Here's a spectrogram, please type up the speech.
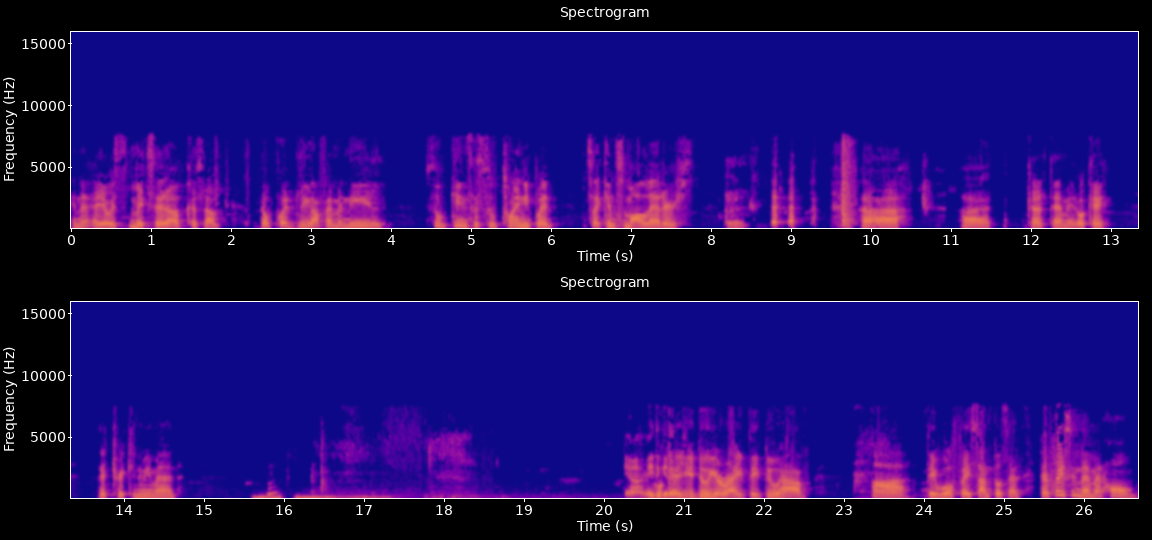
and I, I always mix it up because they'll put Liga Femenil, Sub 15, Sub 20, but it's like in small letters. Yeah. Uh, uh, God damn it. Okay. They're tricking me, man. Yeah, I need to get it. Okay, you do. You're right. They do have, uh, they will face Santos and they're facing them at home.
